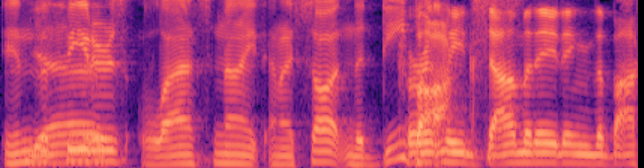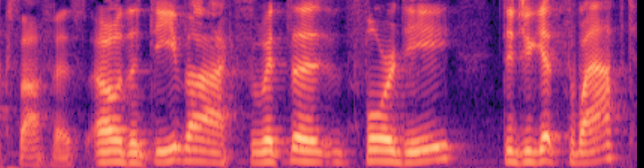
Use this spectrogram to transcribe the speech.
in the Yes. theaters last night, and I saw it in the D Currently box. dominating the box office. Oh, the D box with the 4D. Did you get thwapped?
